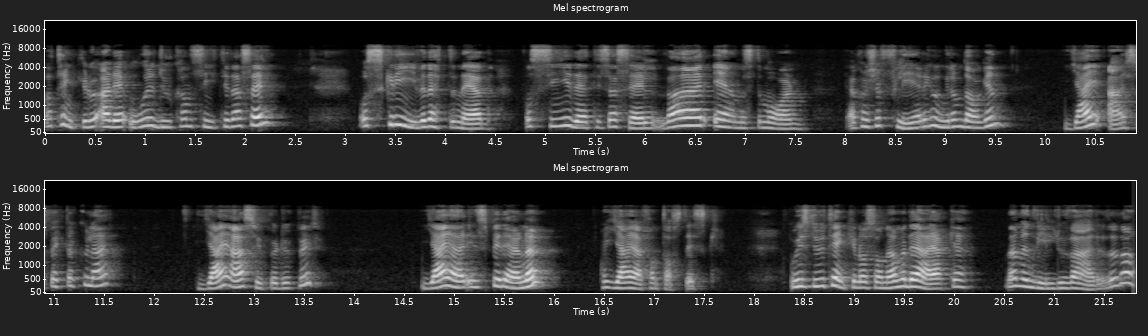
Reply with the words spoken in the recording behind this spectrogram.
hva tenker du er det ord du kan si til deg selv? Å skrive dette ned og si det til seg selv hver eneste morgen, ja, kanskje flere ganger om dagen Jeg er spektakulær. Jeg er superduper. Jeg er inspirerende. Og jeg er fantastisk. Og hvis du tenker noe sånn Ja, men det er jeg ikke. Nei, men vil du være det, da?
